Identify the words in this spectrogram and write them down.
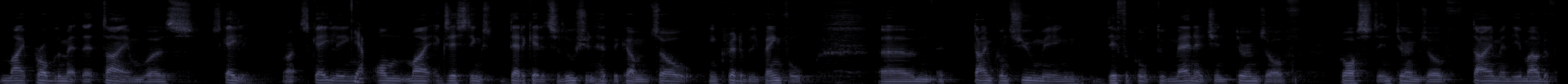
my problem at that time was scaling. Right, scaling Yep. on my existing dedicated solution had become so incredibly painful, um, time consuming, difficult to manage in terms of cost, in terms of time, and the amount of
